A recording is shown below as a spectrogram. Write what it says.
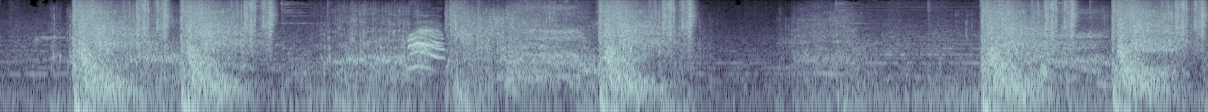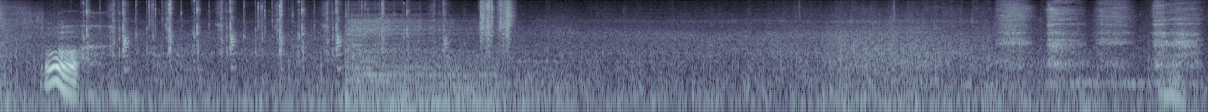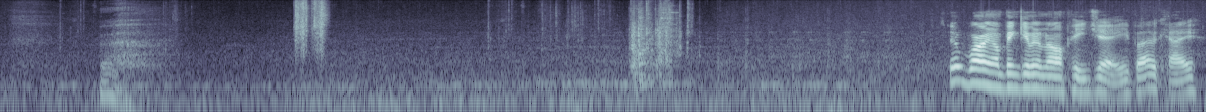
Bit worrying I've been given an RPG, but okay.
